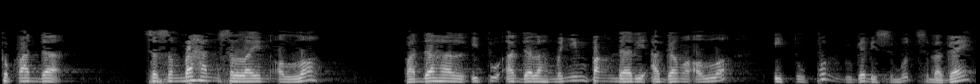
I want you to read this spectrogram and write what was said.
kepada sesembahan selain Allah, padahal itu adalah menyimpang dari agama Allah, itu pun juga disebut sebagai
